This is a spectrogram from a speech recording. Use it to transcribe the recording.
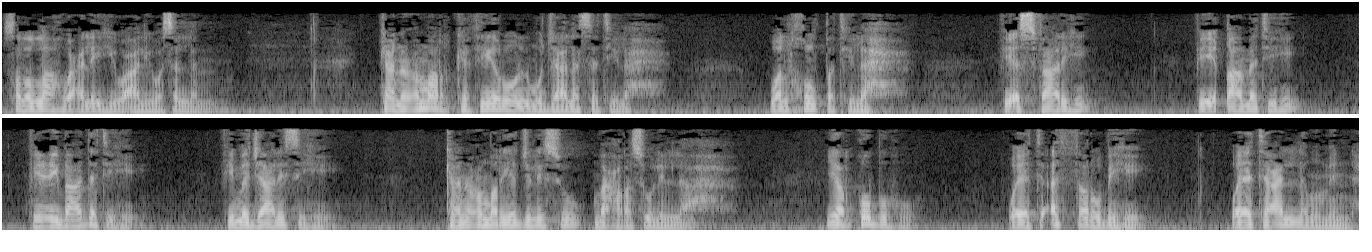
صلى الله عليه وآله وسلم كان عمر كثير المجالسة له والخلطة له في أسفاره في إقامته في عبادته في مجالسه. كان عمر يجلس مع رسول الله يرقبه ويتأثر به ويتعلم منه.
